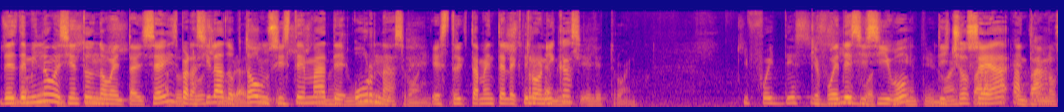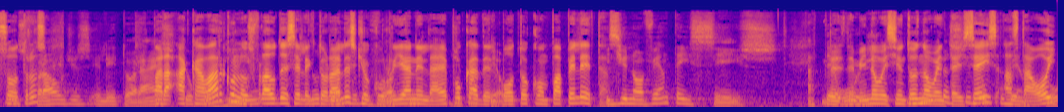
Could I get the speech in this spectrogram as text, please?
Desde 1996, Brasil adoptó un sistema de urnas estrictamente electrónicas que fue decisivo, dicho sea, entre nosotros, para acabar con los fraudes electorales que ocurrían en la época del voto con papeletas. Desde 1996 hasta hoy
